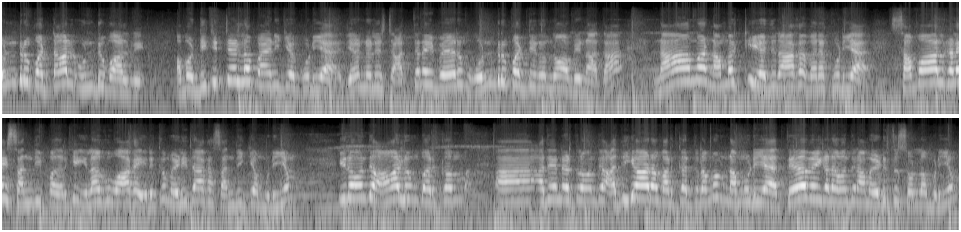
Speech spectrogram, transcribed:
ஒன்றுபட்டால் உண்டு வாழ்வு. அப்போ டிஜிட்டலில் பயணிக்கக்கூடிய ஜேர்னலிஸ்ட் அத்தனை பேரும் ஒன்றுபட்டு இருந்தோம் அப்படின்னா தான் நாம் நமக்கு எதிராக வரக்கூடிய சவால்களை சந்திப்பதற்கு இலகுவாக இருக்கும் எளிதாக சந்திக்க முடியும். இதை வந்து ஆளும் வர்க்கம் அதே நேரத்தில் வந்து அதிகார வர்க்கத்திடமும் நம்முடைய தேவைகளை வந்து நாம் எடுத்து சொல்ல முடியும்.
